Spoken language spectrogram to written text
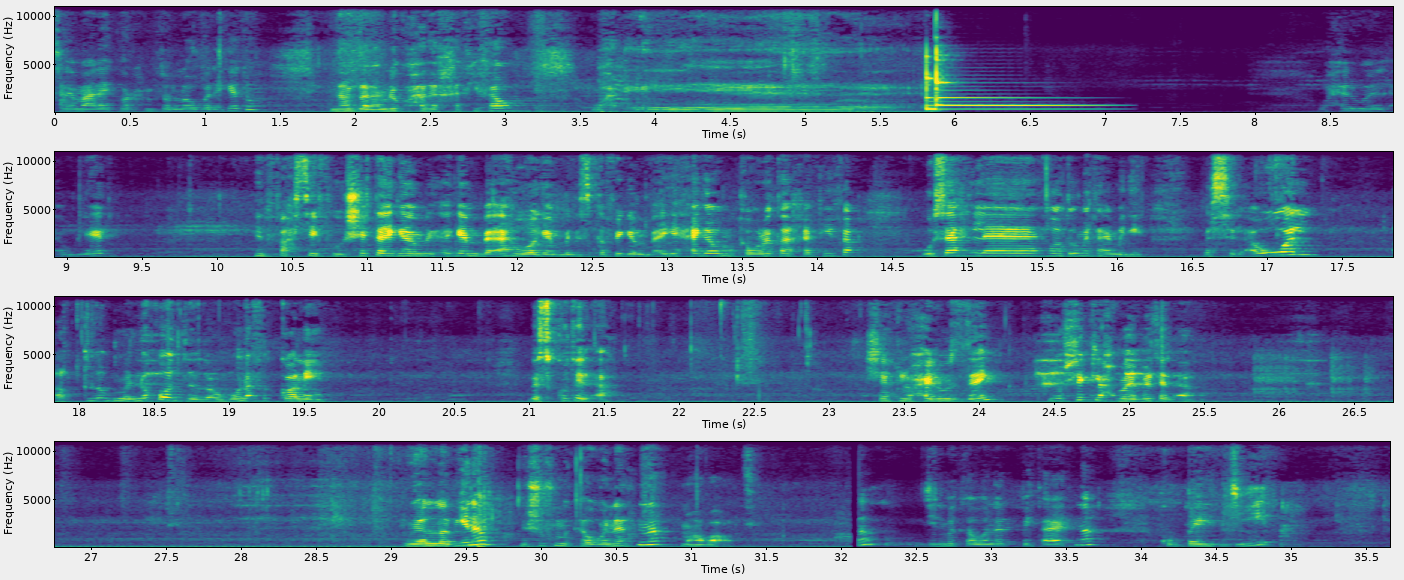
السلام عليكم ورحمة الله وبركاته. النهاردة هنعمل لكم حاجة خفيفة و... آه، وحلوة للأولاد. ينفع صيف وشتاء جنب جنب قهوة جنب نسكافيه جنب أي حاجة ومكوناتها خفيفة وسهلة. وهتقومي تعمليها بس الأول أطلب منكم تضربونا في القناة. بسكوت القهوة. شكله حلو إزاي؟ وشكل حبيبات القهوة. ويلا بينا نشوف مكوناتنا مع بعض. دي المكونات بتاعتنا. كوباية دقيق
